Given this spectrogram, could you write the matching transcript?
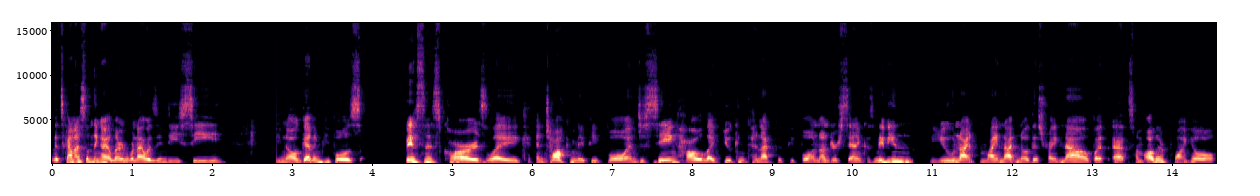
it's kind of something I learned when I was in DC. You know, getting people's business cards like and talking to people and just seeing how like you can connect with people and understand because maybe you not, might not know this right now but at some other point you'll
